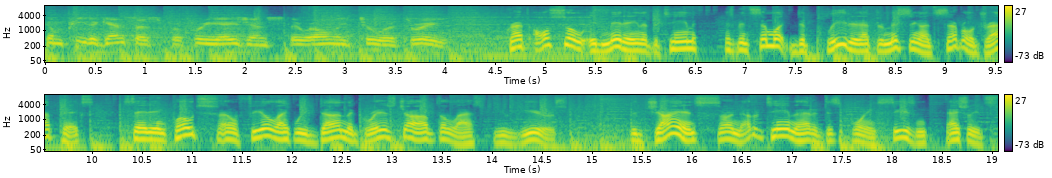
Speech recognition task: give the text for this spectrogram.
compete against us for free agents, there were only two or three. Kraft also admitting that the team has been somewhat depleted after missing on several draft picks stating, quote, I don't feel like we've done the greatest job the last few years. The Giants are another team that had a disappointing season. Actually, it's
